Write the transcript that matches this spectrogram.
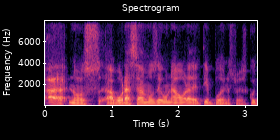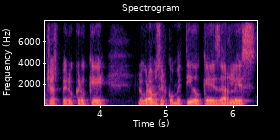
Ah, nos aborazamos de una hora del tiempo de nuestros escuchas, pero creo que logramos el cometido que es darles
